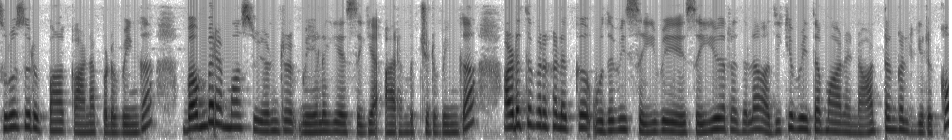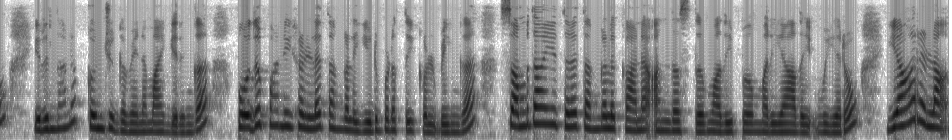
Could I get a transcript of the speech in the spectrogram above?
சுறுசுறுப்பாக காணப்படுவீங்க பம்பரமாக சுயன்று வேலையை செய்ய ஆரம்பிச்சிடுவீங்க. அடுத்தவர்களுக்கு உதவி செய்வே செய்யறதுல அதிக விதமான நாட்டங்கள் இருக்கும். இருந்தாலும் கொஞ்சம் கவனமாக இருங்க. பொது பணிகளில் தங்களை ஈடுபடுத்திக் கொள்வீங்க. சமுதாயத்தில் தங்களுக்கான அந்தஸ்து மதிப்பு மரியாதை உயரும். யாரெல்லாம்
